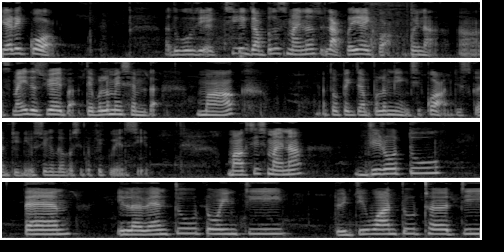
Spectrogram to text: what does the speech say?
यारेको एग्ज़ाम्पल सुम लापेको अखोना सुमायब टेबल सेमद मार्क अतोप एग्ज़ाम्पल येको डिसकटिन्यू सिद फ्रिकुवेंसी मार्क्स सुम zero to ten eleven to twenty twenty one to thirty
